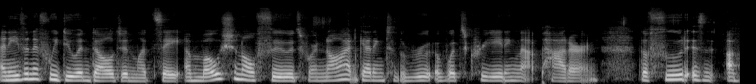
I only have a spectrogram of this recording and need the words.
And even if we do indulge in, let's say, emotional foods, we're not getting to the root of what's creating that pattern. The food is a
